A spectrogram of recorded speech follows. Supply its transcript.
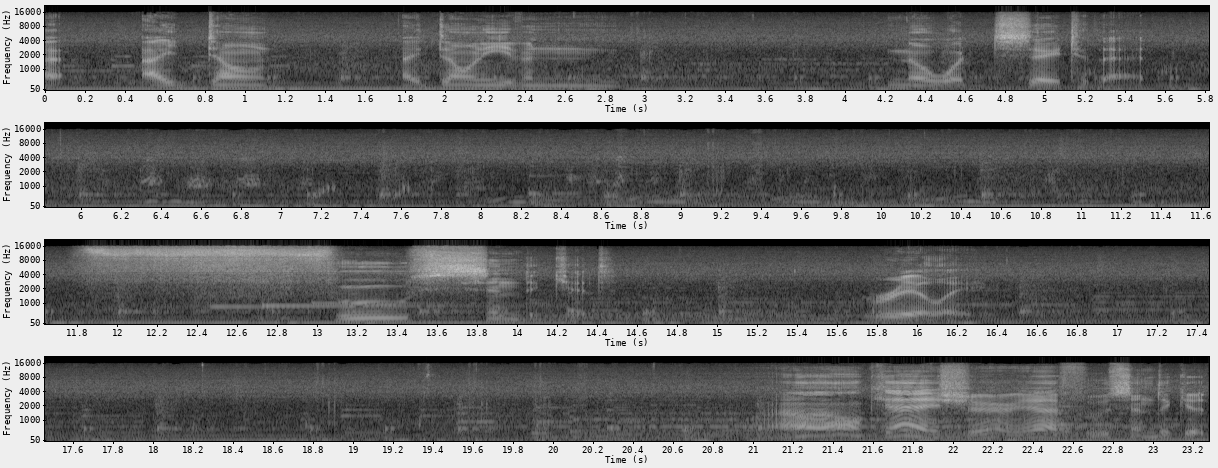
I, I don't... I don't even know what to say to that. Fu Syndicate. Really? Okay, sure, yeah, Fu Syndicate.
